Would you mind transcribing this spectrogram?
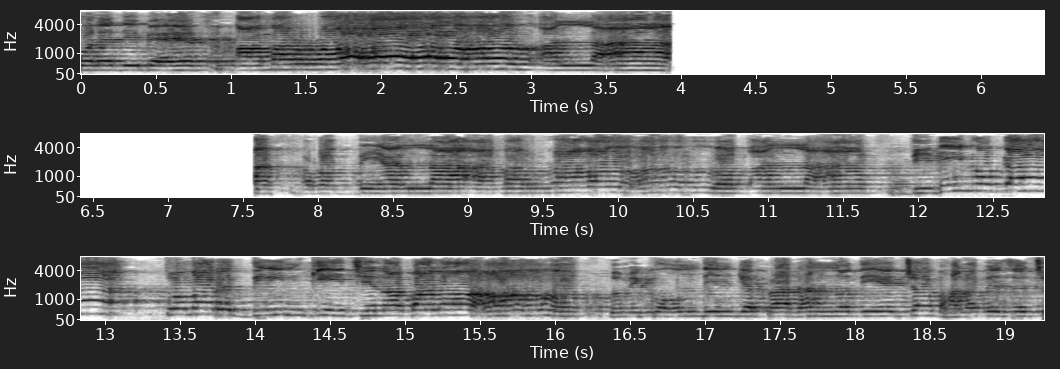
বলে দিবে, আমার আল্লাহ। রব্বি আল্লাহ, আমার রব আল্লাহ। দিদিনুকা তোমার দিন কি ছিল বলো? তুমি কোন দিনকে প্রাধান্য দিয়েছ, ভালোবেসেছ?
